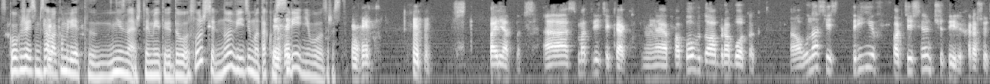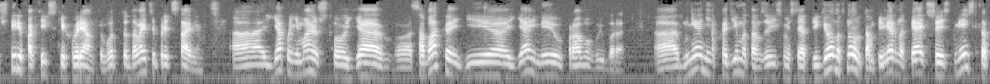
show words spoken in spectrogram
Сколько же этим собакам лет? Не знаю, что имеет в виду слушатель, но, видимо, такой средний возраст. Понятно. А, смотрите как. Э, по поводу обработок. А, у нас есть три, фактически, ну, четыре, хорошо, четыре фактических варианта. Вот давайте представим. А, я понимаю, что я э, собака, и я имею право выбора. А, мне необходимо, там, в зависимости от регионов, ну, там, примерно 5-6 месяцев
